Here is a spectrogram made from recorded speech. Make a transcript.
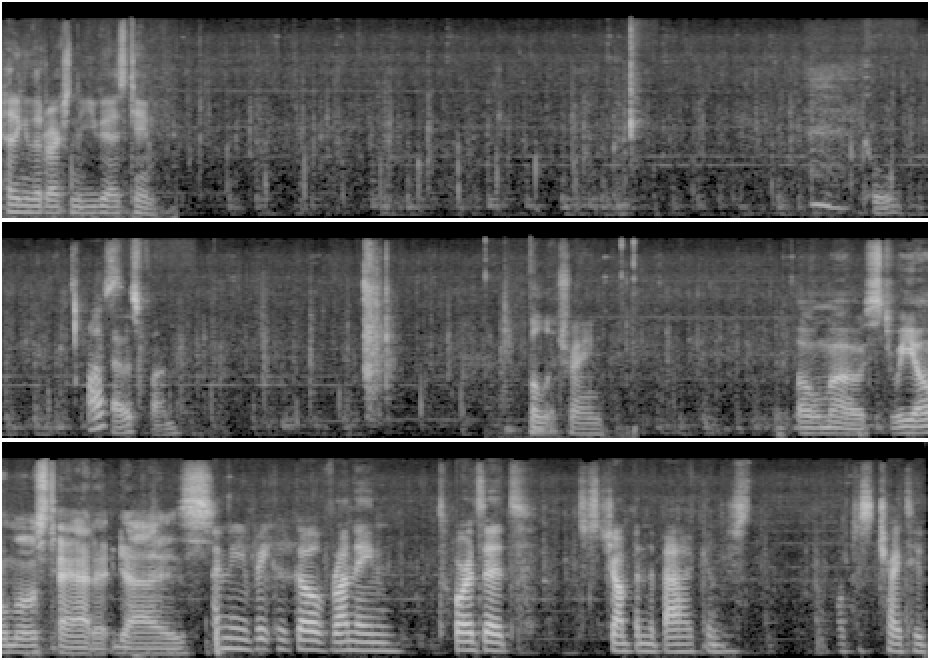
heading in the direction that you guys came. cool. Us? That was fun. Bullet train. Almost. We almost had it, guys. I mean, we could go running towards it, just jump in the back, and just I'll just try to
